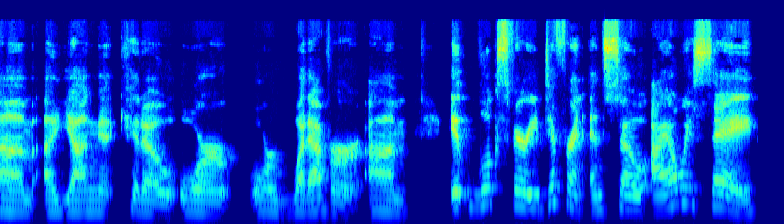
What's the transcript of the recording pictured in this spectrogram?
um, a young kiddo or or whatever, um, it looks very different. And so I always say,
